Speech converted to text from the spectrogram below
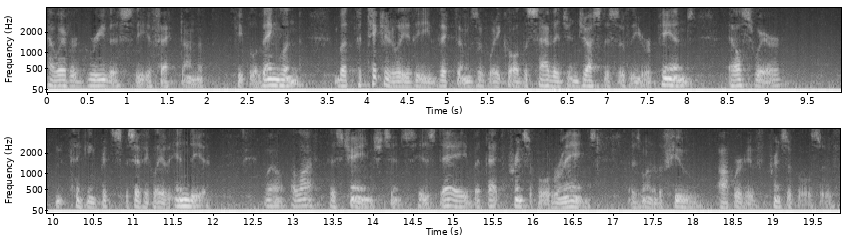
however grievous the effect on the people of England, but particularly the victims of what he called the savage injustice of the Europeans elsewhere, thinking specifically of India. Well, a lot has changed since his day, but that principle remains as one of the few operative principles of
